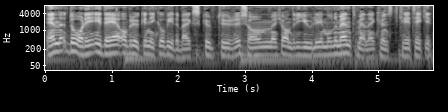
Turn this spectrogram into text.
En dårlig idé å bruke Nico Widerbergs skulpturer som 22.07-monument, mener kunstkritiker.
